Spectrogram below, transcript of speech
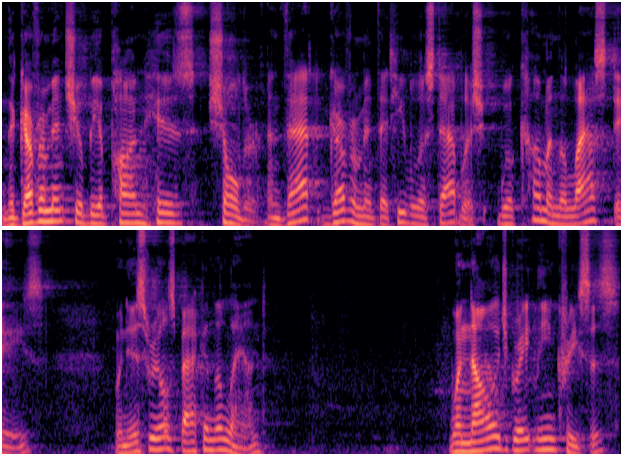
and the government shall be upon his shoulder. And that government that he will establish will come in the last days when Israel's back in the land, when knowledge greatly increases,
